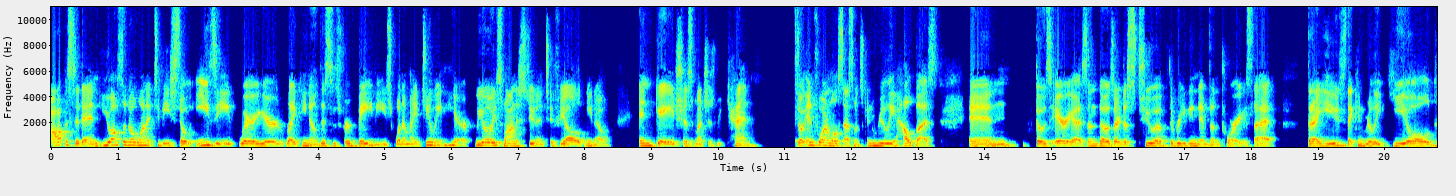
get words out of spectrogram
opposite end, you also don't want it to be so easy where you're like, you know, this is for babies. What am I doing here? We always want a student to feel, you know, engaged as much as we can. So informal assessments can really help us in those areas. And those are just two of the reading inventories that that I use that can really yield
